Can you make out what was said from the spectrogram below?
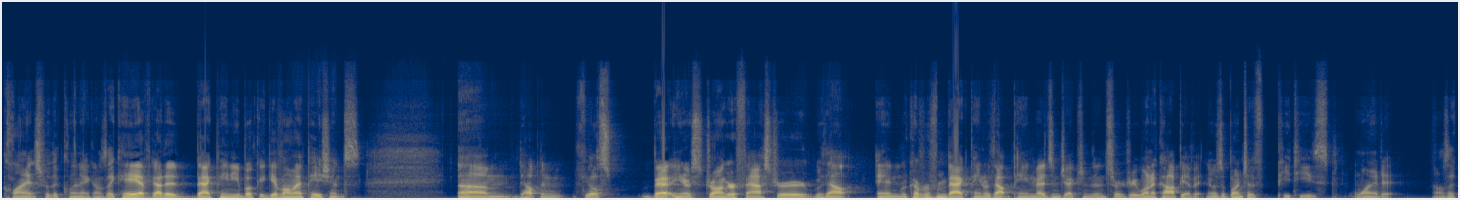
clients for the clinic. I was like, hey, I've got a back pain ebook I give all my patients um, to help them feel you know stronger, faster, without and recover from back pain without pain meds, injections, and surgery. Want a copy of it? And it was a bunch of PTs wanted it. I was like,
